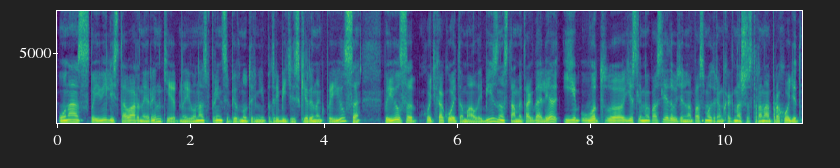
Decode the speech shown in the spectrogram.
У нас появились товарные рынки, ну и у нас, в принципе, внутренний потребительский рынок появился, появился хоть какой-то малый бизнес там и так далее. И вот э, если мы последовательно посмотрим, как наша страна проходит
